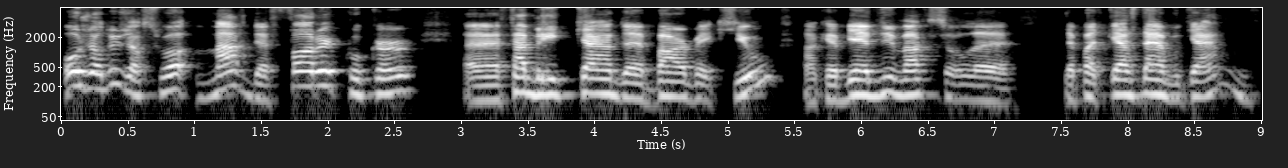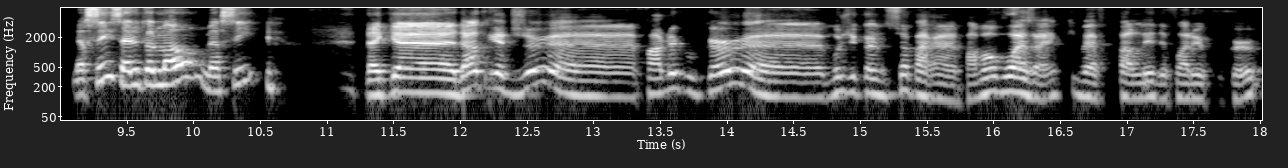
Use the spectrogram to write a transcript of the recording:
Aujourd'hui, je reçois Marc de Fodder Cooker, euh, fabricant de barbecue. Donc, euh, bienvenue Marc sur le, le podcast dans Boucan. Merci, salut tout le monde, merci. Fait que, euh, d'entrée de jeu, euh, Father Cooker, euh, moi j'ai connu ça par, un- par mon voisin qui m'a parlé de Father Cooker.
